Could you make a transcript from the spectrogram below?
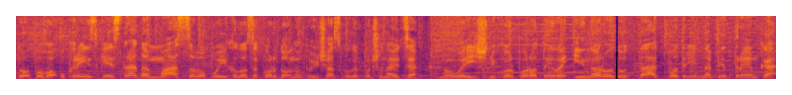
Топова українська естрада масово поїхала за кордон у той час, коли починаються новорічні корпоративи, і народу так потрібна підтримка.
